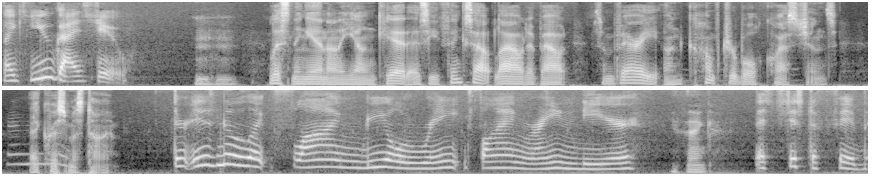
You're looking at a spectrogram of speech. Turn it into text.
Like you guys do. Mm-hmm. Listening in on a young kid as he thinks out loud about some very uncomfortable questions at Christmas time. There is no like flying real rain flying reindeer. You think? That's just a fib.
